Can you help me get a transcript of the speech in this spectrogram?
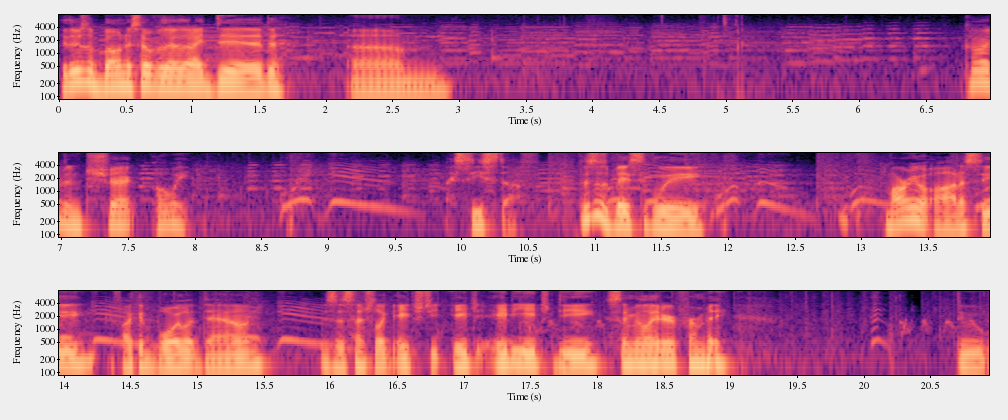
Yeah, there's a bonus over there that I did um, go ahead and check. Oh, wait. I see stuff. This is basically Mario Odyssey, if I could boil it down, is essentially like HD, ADHD simulator for me. Do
